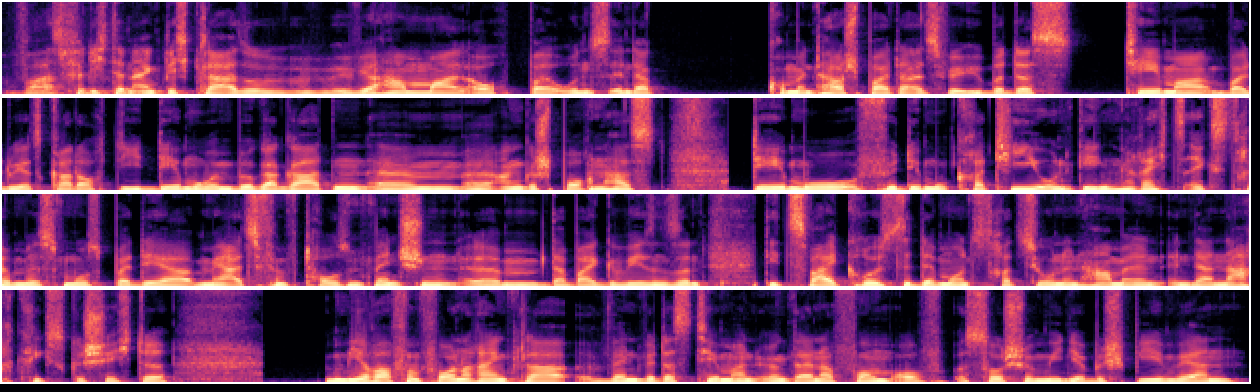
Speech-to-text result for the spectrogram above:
War es für dich denn eigentlich klar? Also wir haben mal auch bei uns in der Kommentarspalte, als wir über das Thema, weil du jetzt gerade auch die Demo im Bürgergarten ähm, äh, angesprochen hast, Demo für Demokratie und gegen Rechtsextremismus, bei der mehr als 5000 Menschen ähm, dabei gewesen sind. Die zweitgrößte Demonstration in Hameln in der Nachkriegsgeschichte mir war von vornherein klar, wenn wir das Thema in irgendeiner Form auf Social Media bespielen werden,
